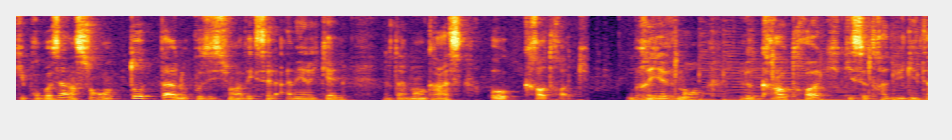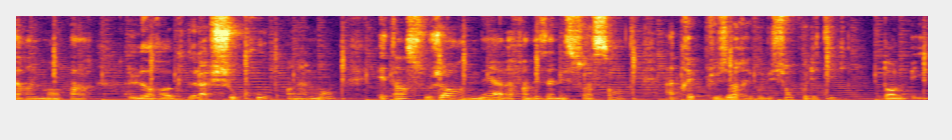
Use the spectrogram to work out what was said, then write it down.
qui proposait un son en totale opposition avec celle américaine, notamment grâce au krautrock. Brièvement, le krautrock, qui se traduit littéralement par le rock de la choucroute en allemand, est un sous-genre né à la fin des années 60 après plusieurs révolutions politiques dans le pays.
